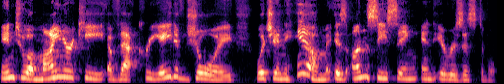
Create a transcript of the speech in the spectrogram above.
into a minor key of that creative joy which in him is unceasing and irresistible.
